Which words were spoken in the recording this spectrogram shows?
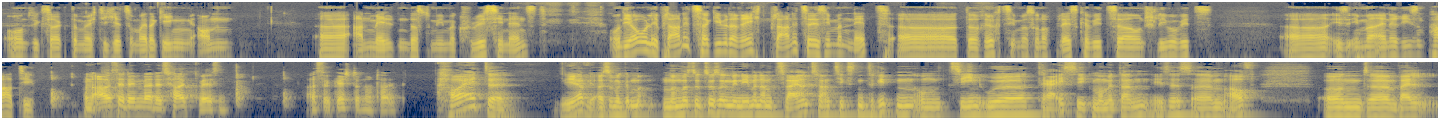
Und wie gesagt, da möchte ich jetzt einmal dagegen an, äh, anmelden, dass du mich immer Chrissy nennst. Und ja, Oli Planitzer, gebe dir recht, Planitzer ist immer nett. Äh, da riecht's immer so nach Pleskawitzer und Schliwowitz. Äh, ist immer eine Riesenparty. Und außerdem wäre das heute gewesen. Also gestern und heute. Heute? Ja, also man, man muss dazu sagen, wir nehmen am 22.03. um 10.30 Uhr momentan ist es ähm, auf. Und äh, weil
